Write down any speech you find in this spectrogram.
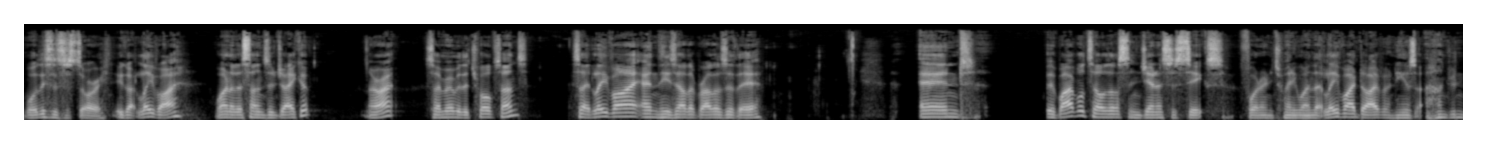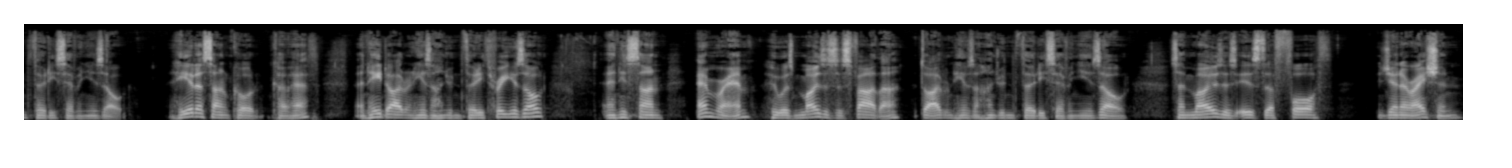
well, this is the story. You've got Levi, one of the sons of Jacob. All right. So remember the 12 sons? So Levi and his other brothers are there. And the Bible tells us in Genesis 6, 14 to 21 that Levi died when he was 137 years old. He had a son called Kohath, and he died when he was 133 years old. And his son Amram, who was Moses' father, died when he was 137 years old. So Moses is the fourth generation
